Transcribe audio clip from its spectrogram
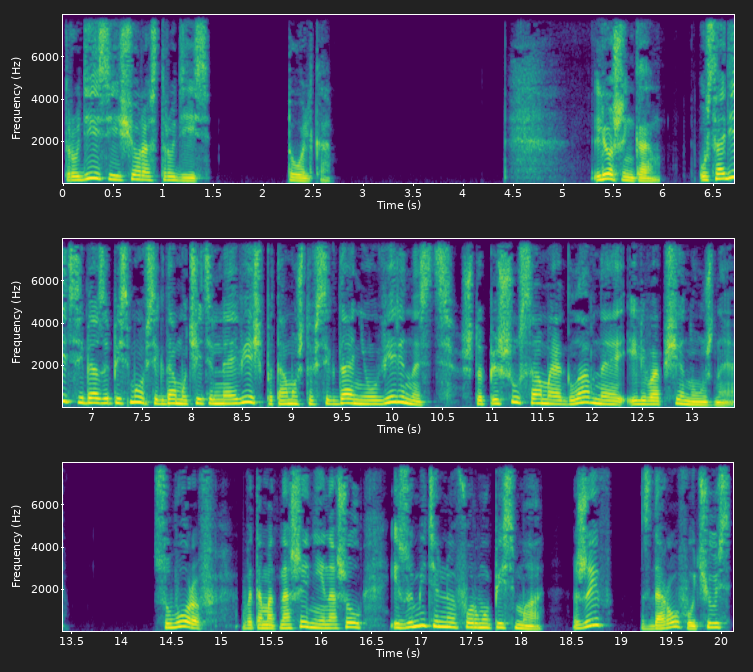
трудись и еще раз трудись. Только». Лешенька, усадить себя за письмо всегда мучительная вещь, потому что всегда неуверенность, что пишу самое главное или вообще нужное. Суворов в этом отношении нашел изумительную форму письма. «Жив, здоров, учусь,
